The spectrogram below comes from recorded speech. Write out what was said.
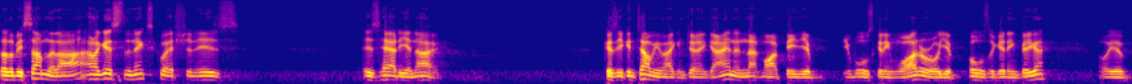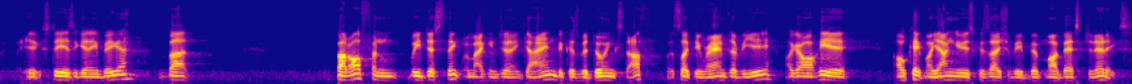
So there'll be some that are. And I guess the next question is, is how do you know? Because you can tell me you're making genetic gain, and that might be your, your wool's getting wider, or your bulls are getting bigger, or your, your steers are getting bigger, but but often we just think we're making genetic gain because we're doing stuff. We're selecting rams every year. I go, oh, here, I'll keep my young ewes because they should be my best genetics.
